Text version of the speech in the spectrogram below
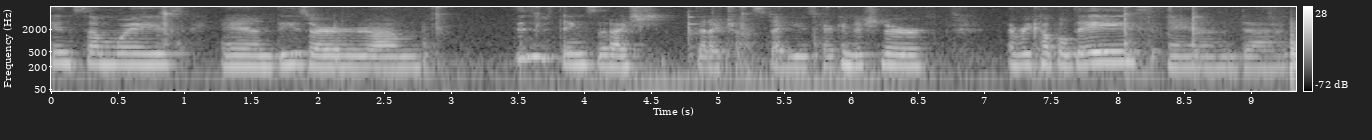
in some ways. And these are um, these are things that I that I trust. I use hair conditioner every couple days and uh,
